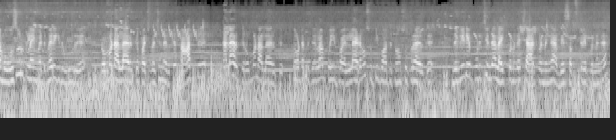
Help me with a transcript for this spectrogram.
நம்ம ஒசூர் கிளைமேட் மாதிரி இது ஊர். ரொம்ப நல்லா இருக்குது பச்சை பச்சைன்னு இருக்குது காற்று நல்லா இருக்குது ரொம்ப நல்லா இருக்குது தோட்டத்துக்கெல்லாம் போய் இப்போ எல்லா இடமும் சுற்றி பார்த்துட்டோம். சூப்பராக இருக்குது இந்த வீடியோ பிடிச்சிருந்தா லைக் பண்ணுங்கள் ஷேர் பண்ணுங்கள் அப்படியே சப்ஸ்கிரைப் பண்ணுங்கள்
